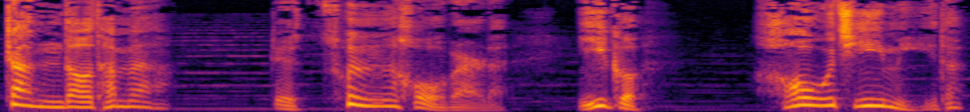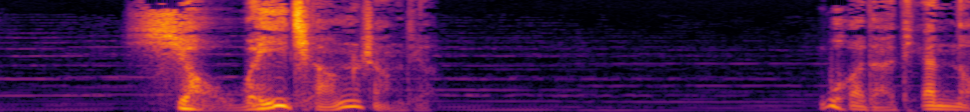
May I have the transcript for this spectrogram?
站到他们啊这村后边的一个好几米的。小围墙上去了！我的天呐，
